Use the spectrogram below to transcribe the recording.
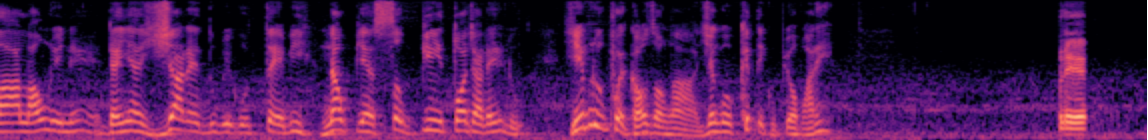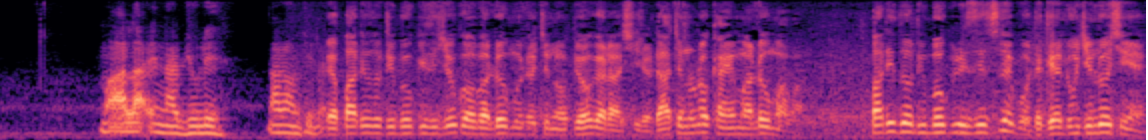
သားလောင်းတွေနဲ့ဒဏ်ရာရတဲ့သူတွေကိုတည်ပြီးနောက်ပြန်ဆုတ်ပြေးသွားကြတယ်လို့ရေဘလူးအဖွဲ့ခေါင်းဆောင်ကရန်ကုန်ခေတ်တွေကိုပြောပါတယ်မအားလာအင်တာဗျူးလေး နားထောင်ကြည့်လိုက်ပါတီဆိုဒီမိုကရေစီရုပ်ကော်မလုပ်မယ်လို့ကျွန်တော်ပြောကြတာရှိတယ်ဒါကျွန်တော်တို့ခိုင်မှာလုပ်မှာပါပါတီဆိုဒီမိုကရေစီစနစ်ကိုတကယ်လိုချင်လို့ရှိရင်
